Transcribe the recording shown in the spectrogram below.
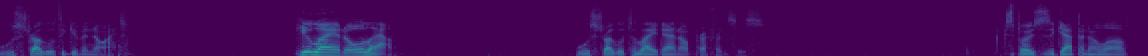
We'll struggle to give a night. He'll lay it all out. We'll struggle to lay down our preferences. Exposes a gap in our love.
